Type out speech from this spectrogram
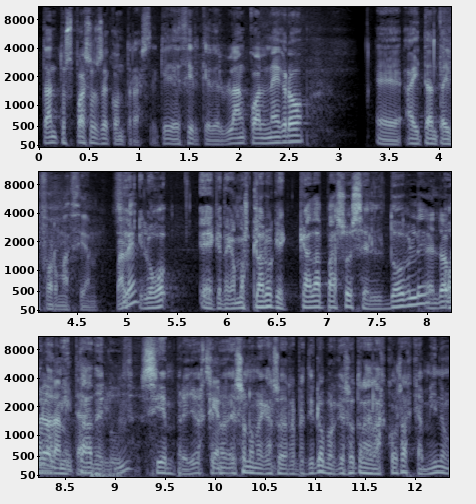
tantos pasos de contraste. Quiere decir que del blanco al negro eh, hay tanta información, ¿vale? Sí, y luego eh, que tengamos claro que cada paso es el doble, El doble o o la, mitad, mitad. de luz. Siempre. Yo es que Siempre. no- eso no me canso de repetirlo porque es otra de las cosas que a mí no.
